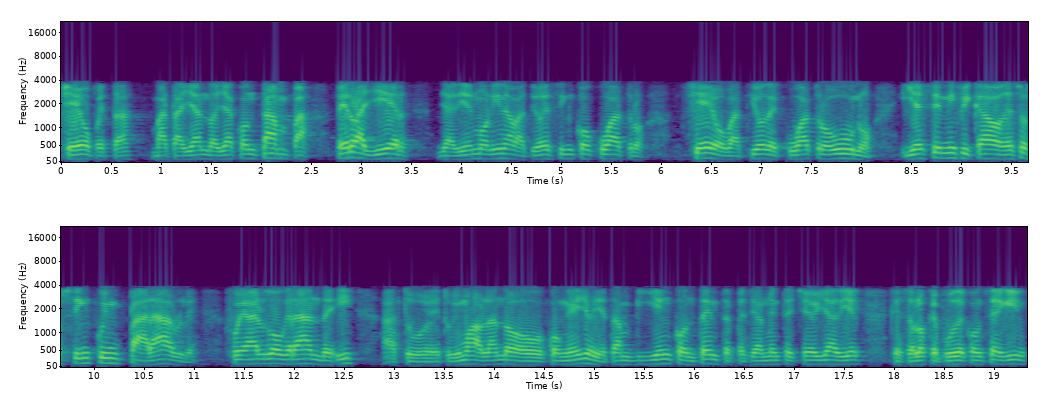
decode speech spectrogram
Cheo pues está batallando allá con Tampa, pero ayer Yadiel Molina batió de 5-4, Cheo batió de 4-1 y el significado de esos cinco imparables fue algo grande. Y estuvimos hablando con ellos y están bien contentos, especialmente Cheo y Yadiel, que son los que pude conseguir.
